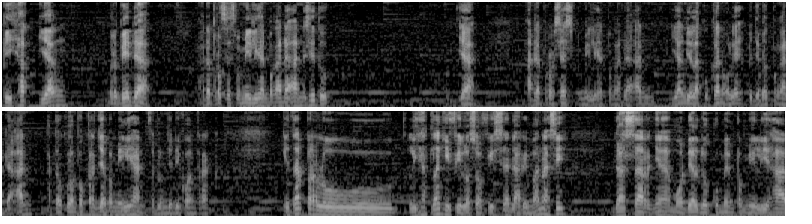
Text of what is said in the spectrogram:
pihak yang berbeda. Ada proses pemilihan pengadaan di situ. Ya, ada proses pemilihan pengadaan yang dilakukan oleh pejabat pengadaan atau kelompok kerja pemilihan sebelum jadi kontrak. Kita perlu lihat lagi filosofisnya dari mana sih dasarnya model dokumen pemilihan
